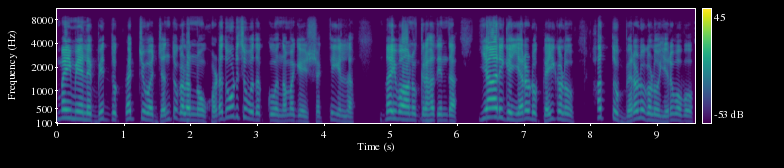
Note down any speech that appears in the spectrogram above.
ಮೈ ಮೇಲೆ ಬಿದ್ದು ಕಚ್ಚುವ ಜಂತುಗಳನ್ನು ಹೊಡೆದೋಡಿಸುವುದಕ್ಕೂ ನಮಗೆ ಶಕ್ತಿಯಿಲ್ಲ. ದೈವಾನುಗ್ರಹದಿಂದ ಯಾರಿಗೆ ಎರಡು ಕೈಗಳು, ಹತ್ತು ಬೆರಳುಗಳು ಇರುವವೋ,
